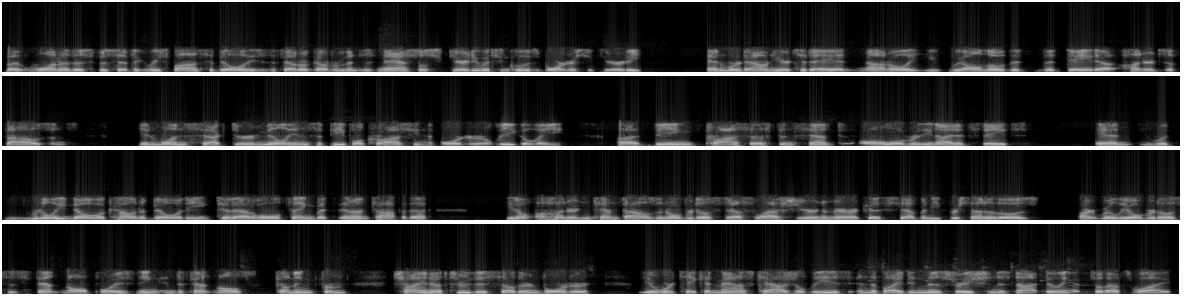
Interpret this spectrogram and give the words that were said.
But one of the specific responsibilities of the federal government is national security, which includes border security. And we're down here today, and not only we all know that the data, hundreds of thousands in one sector, millions of people crossing the border illegally, uh, being processed and sent all over the United States and with really no accountability to that whole thing. But then on top of that, you know, 110,000 overdose deaths last year in America. 70% of those aren't really overdoses, fentanyl poisoning, and the fentanyl's coming from China through the southern border. You know, we're taking mass casualties, and the Biden administration is not doing it. So that's why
